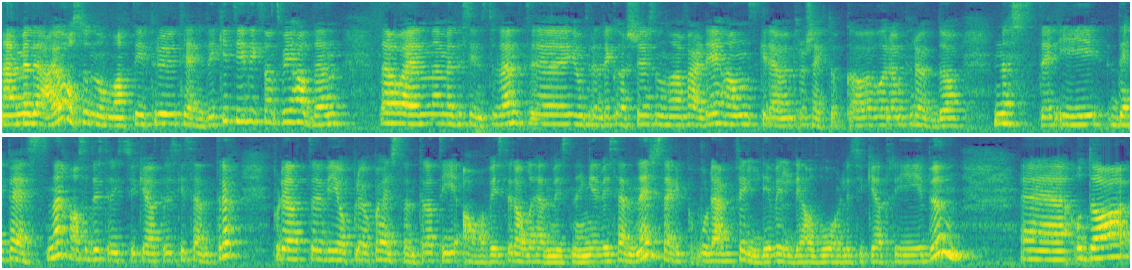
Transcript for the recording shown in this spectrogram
Nei, men det er jo også noe med at de prioriterer ikke tid. ikke sant? Vi hadde en, Det var en medisinstudent, eh, Jon Fredrik Ascher, som nå er ferdig. Han skrev en prosjektoppgave hvor han prøvde å nøste i DPS-ene, altså distriktspsykiatriske sentre. Fordi at eh, vi opplever på helsesenteret at de avviser alle henvisninger vi sender, selv hvor det er veldig, veldig alvorlig psykiatri i bunn. Eh, og da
